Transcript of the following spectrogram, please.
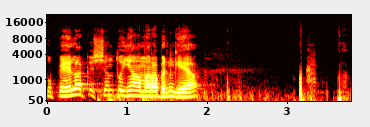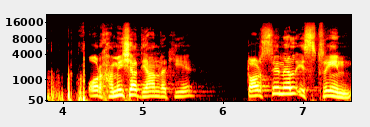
तो पहला क्वेश्चन तो यहाँ हमारा बन गया। और हमेशा ध्यान रखिए, टॉर्सेनल स्ट्रेन,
